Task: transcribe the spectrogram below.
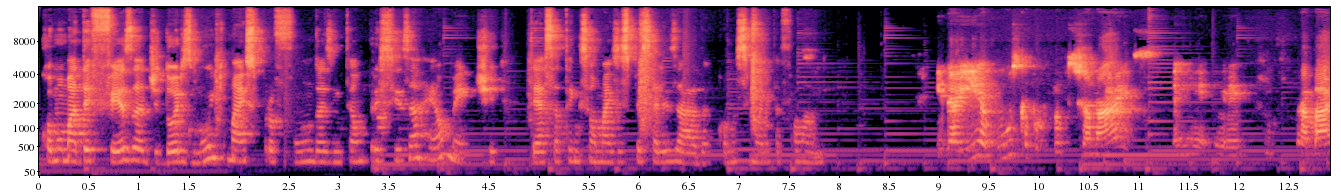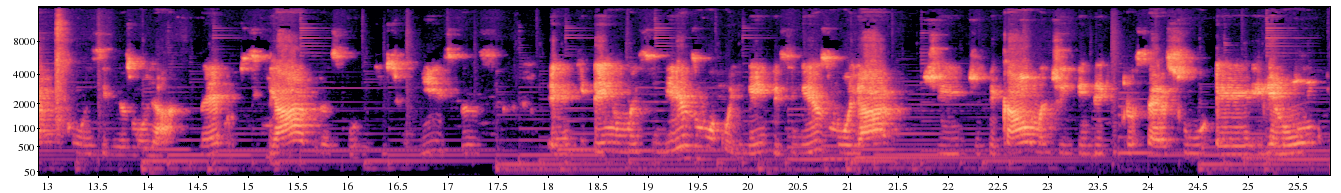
como uma defesa de dores muito mais profundas, então precisa realmente ter essa atenção mais especializada, como a Simone está falando. Daí a busca por profissionais é, é, que trabalhem com esse mesmo olhar, né? por psiquiatras, por nutricionistas, é, que tenham esse mesmo acolhimento, esse mesmo olhar de, de ter calma, de entender que o processo é, ele é longo.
